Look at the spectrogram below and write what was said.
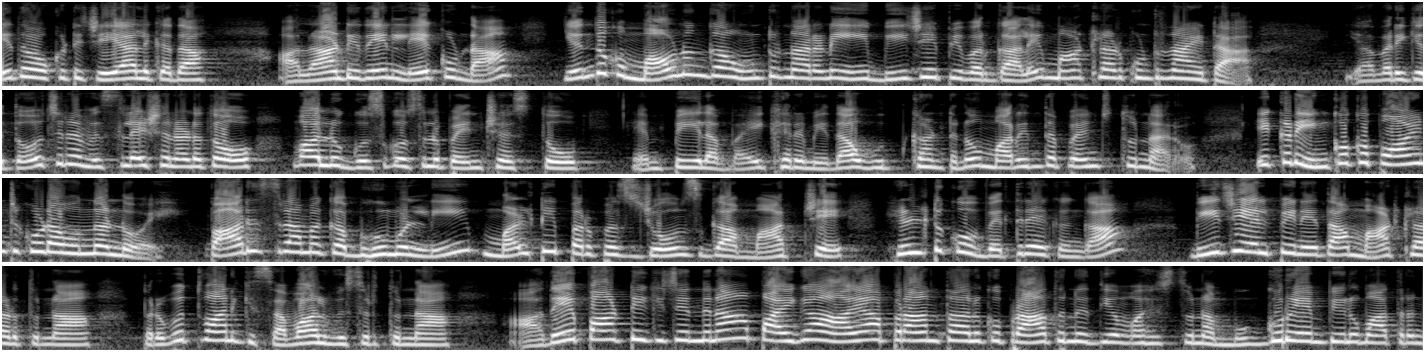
ఏదో ఒకటి చేయాలి కదా. అలాంటిదేం లేకుండా ఎందుకు మౌనంగా ఉంటున్నారని బీజేపీ వర్గాలే మాట్లాడుకుంటున్నాయట. ఎవరికి తోచిన విశ్లేషణలతో వాళ్ళు గుసగుసలు పెంచేస్తూ ఎంపీల వైఖరి మీద ఉత్కంఠను మరింత పెంచుతున్నారు. ఇక్కడ ఇంకొక పాయింట్ కూడా ఉందండోయ్. పారిశ్రామిక భూముల్ని మల్టీపర్పస్ జోన్స్గా మార్చే హిల్ట్కు వ్యతిరేకంగా బీజేఎల్పీ నేత మాట్లాడుతున్నా ప్రభుత్వానికి సవాల్ విసురుతున్నా అదే పార్టీకి చెందిన పైగా ఆయా ప్రాంతాలకు ప్రాతినిధ్యం వహిస్తున్న ముగ్గురు ఎంపీలు మాత్రం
